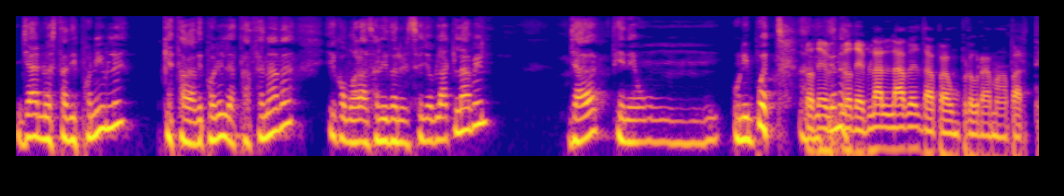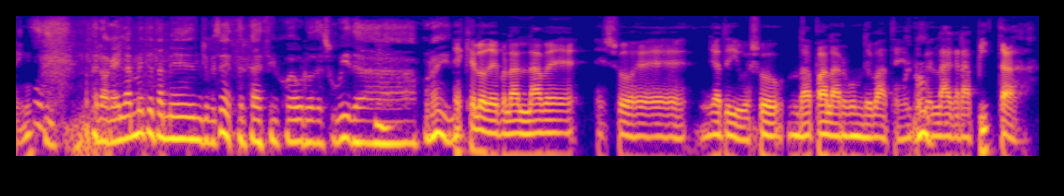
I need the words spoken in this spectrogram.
ya no está disponible, que estaba disponible hasta hace nada, y como ahora ha salido en el sello Black Label, ya tiene un, un impuesto. Lo de, adicional. lo de Black Label da para un programa aparte. ¿eh? Pero acá mete también, yo qué sé, cerca de 5 euros de subida por ahí. ¿no? Es que lo de Black Label, eso es, ya te digo, eso da para largo un debate. ¿eh? Bueno. Porque la grapita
